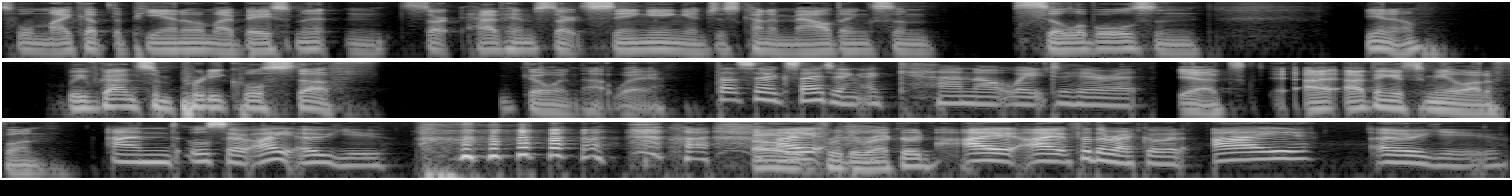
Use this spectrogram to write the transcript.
So we'll mic up the piano in my basement and start have him start singing and just kind of mouthing some syllables and you know we've gotten some pretty cool stuff going that way That's so exciting. I cannot wait to hear it. yeah it's i, I think it's gonna be a lot of fun And also, I owe you. oh I, for the record I, I, for the record, I owe you.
